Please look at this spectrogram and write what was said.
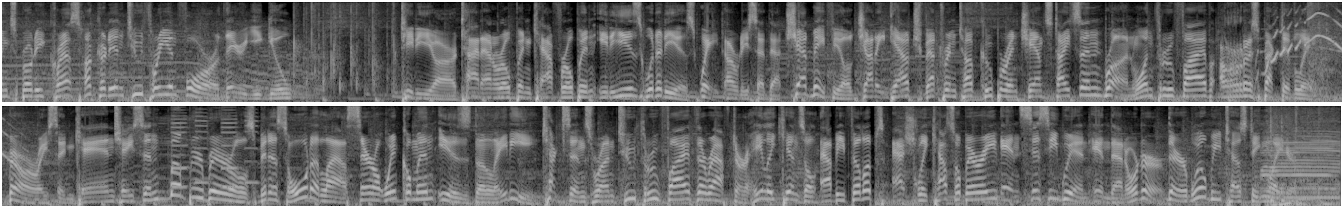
Wyoming's Brody Cress, hunkered in 2, 3, and 4. There you go. TDR, tie down roping, calf roping. It is what it is. Wait, I already said that. Shad Mayfield, Johnny Douch, veteran Tuf Cooper, and Chance Tyson run one through five, respectively. Barrel racing, can chasing, bumper barrels. Minnesota last. Sarah Winkleman is the lady. Texans run two through five thereafter. Hailey Kinsel, Abby Phillips, Ashley Castleberry, and Sissy Wynn in that order. There will be testing later.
